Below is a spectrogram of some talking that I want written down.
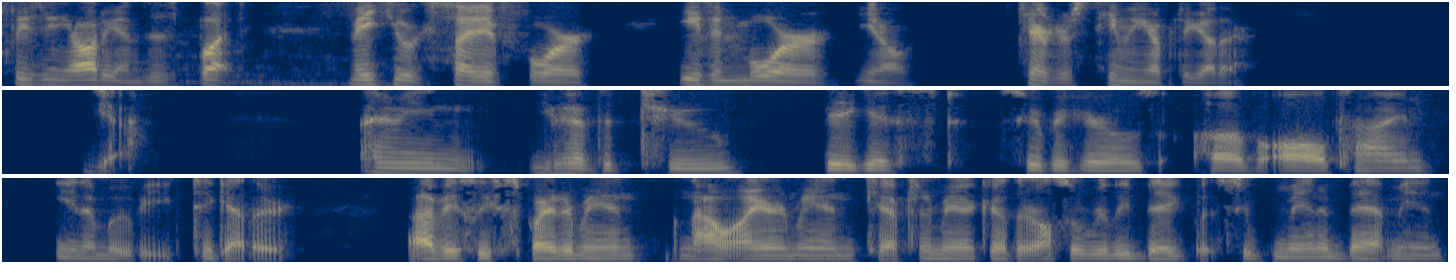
pleasing the audiences, but make you excited for even more you know characters teaming up together. yeah. I mean, you have the two biggest superheroes of all time in a movie together. Obviously, Spider Man, now Iron Man, Captain America, they're also really big, but Superman and Batman,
